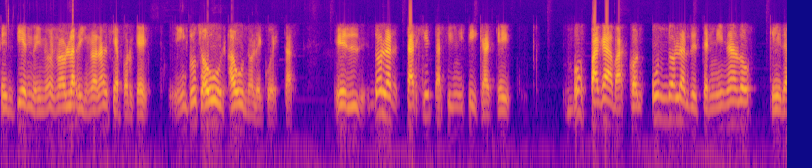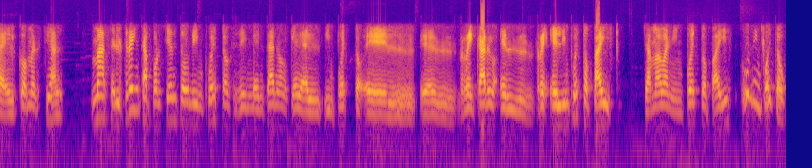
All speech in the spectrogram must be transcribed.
entiendo y no, no hablas de ignorancia porque incluso a, a uno le cuesta. El dólar tarjeta significa que vos pagabas con un dólar determinado que era el comercial, más el 30% de un impuesto que se inventaron, que era el impuesto, el, el recargo, el, el impuesto país, llamaban impuesto país, un impuesto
